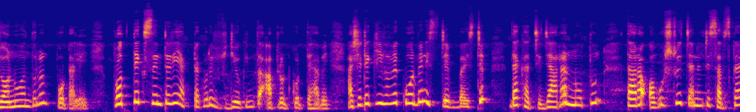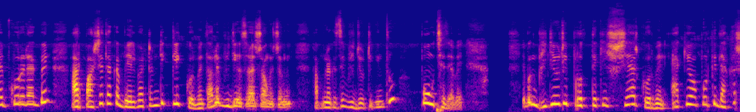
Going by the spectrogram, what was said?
জন আন্দোলন পোর্টালে। প্রত্যেক সেন্টারে একটা করে ভিডিও কিন্তু আপলোড করতে হবে। আর সেটা কীভাবে করবেন? স্টেপ বাই স্টেপ দেখাচ্ছি। যারা নতুন, তারা অবশ্যই চ্যানেলটি সাবস্ক্রাইব করে রাখবেন আর পাশে থাকা বেল বাটনটি ক্লিক করবেন। তাহলে ভিডিও ছাড়ার সঙ্গে সঙ্গে আপনার কাছে ভিডিওটি কিন্তু পৌঁছে যাবে। এবং ভিডিওটি প্রত্যেকেই শেয়ার করবেন একে অপরকে দেখার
